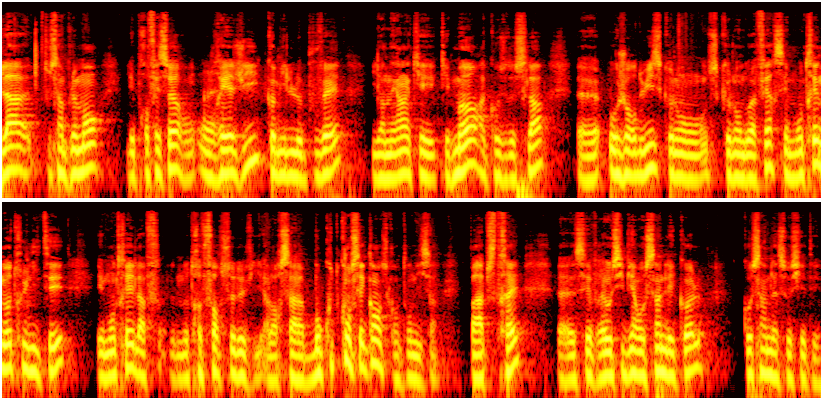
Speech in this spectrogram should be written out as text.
là, tout simplement, les professeurs ont, réagi comme ils le pouvaient. Il y en a un qui est, mort à cause de cela. Euh, aujourd'hui, ce que l'on doit faire, c'est montrer notre unité et montrer notre force de vie. Alors ça a beaucoup de conséquences quand on dit ça. Pas abstrait. Euh, c'est vrai aussi bien au sein de l'école qu'au sein de la société.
